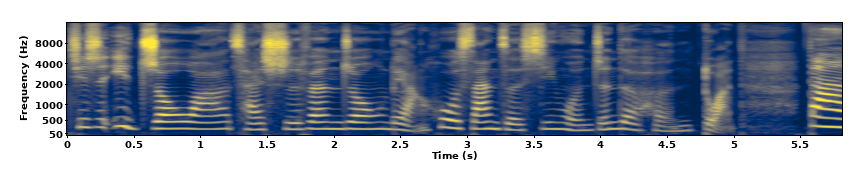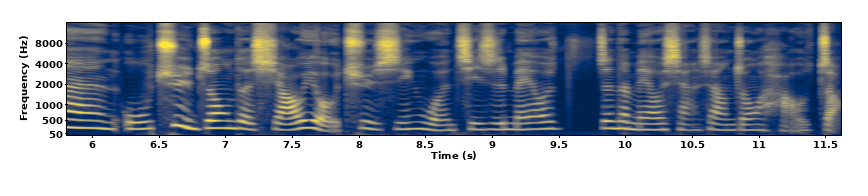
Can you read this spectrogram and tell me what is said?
其实一周啊，才十分钟，两或三则新闻真的很短。但无趣中的小有趣新闻，其实没有真的没有想象中好找。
